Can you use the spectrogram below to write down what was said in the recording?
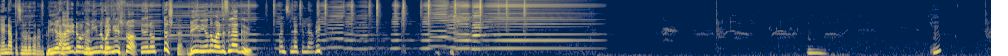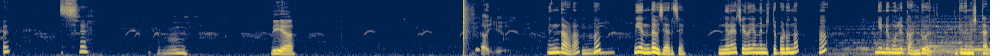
ഞാൻ അപ്പച്ചനോട് പറഞ്ഞു? ഇതിനൊട്ടും ഇഷ്ടമാണ് മനസ്സിലാക്ക്. മനസ്സിലാക്കില്ല. ദിയാ എന്താടാ? നീ എന്താ വിചാരിച്ചേ? ഇങ്ങനെ ചെയ്താൽ ഞാൻ നിന്നെ ഇഷ്ടപ്പെടുന്ന? ആ? നീ എന്റെ മുന്നിൽ കണ്ടുമായിരുന്നു എനിക്ക് നിന്നെ ഇഷ്ടം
